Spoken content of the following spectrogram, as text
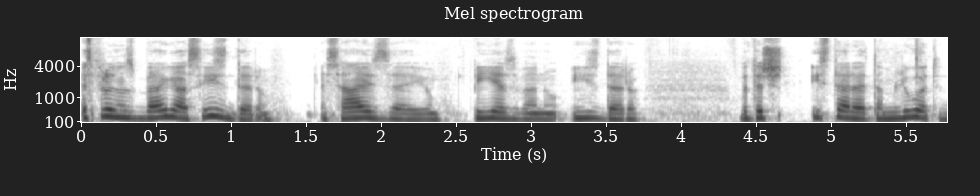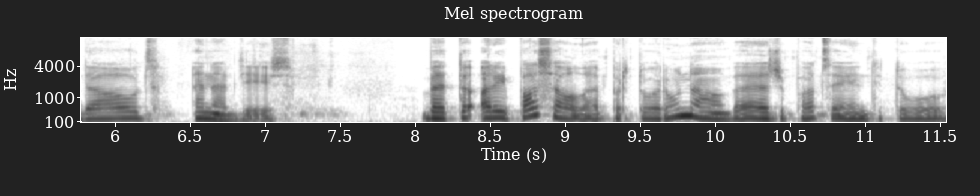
Es, protams, beigās izdaru, es aizēju, piezvanu, izdaru, bet es iztērēju tam ļoti daudz enerģijas. Bet arī pasaulē par to runā. Vēža pacienti to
